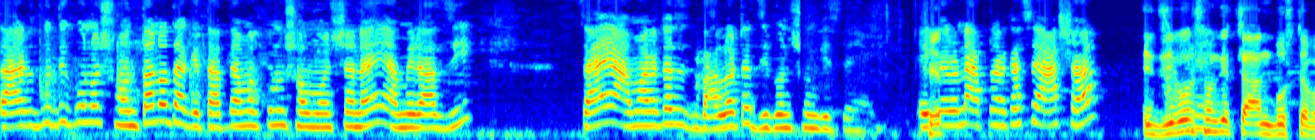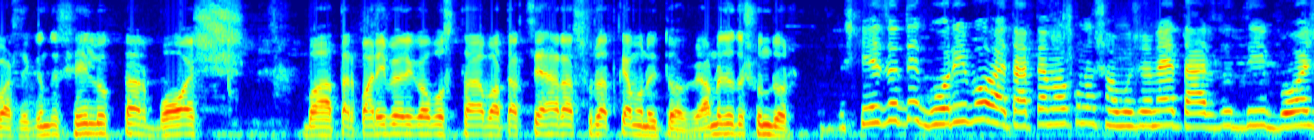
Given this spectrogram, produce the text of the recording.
তার যদি কোনো সন্তানও থাকে তাতে আমার কোনো সমস্যা নাই আমি রাজি। চাই আমার একটা ভালো একটা জীবন সঙ্গী চাই এই কারণে আপনার কাছে আসা। এই জীবন সঙ্গী চান বুঝতে পারছি কিন্তু সেই লোকটার বয়স বা তার পারিবারিক অবস্থা বা তার চেহারা সুরাত কেমন হইতে হবে? আমরা যত সুন্দর। সে যদি গরিব হয় তাতে আমার কোনো সমস্যা নাই তার যদি বয়স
